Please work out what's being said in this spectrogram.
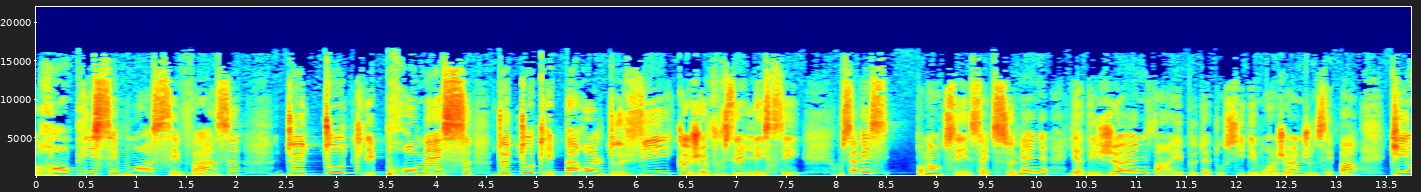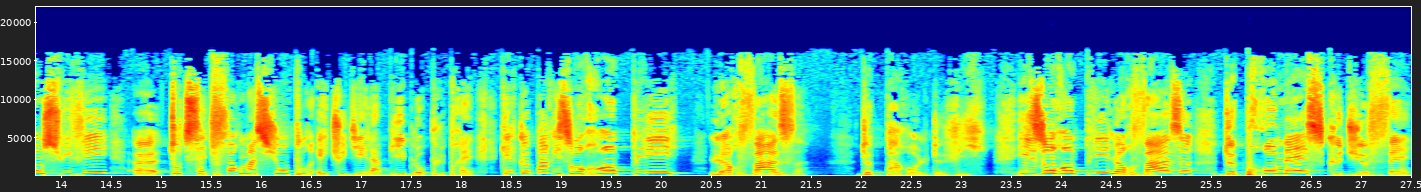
remplissez-moi ces vases de toutes les promesses, de toutes les paroles de vie que je vous ai laissées. Vous savez, pendant cette semaine, il y a des jeunes, enfin, et peut-être aussi des moins jeunes, je ne sais pas, qui ont suivi euh, toute cette formation pour étudier la Bible au plus près. Quelque part, ils ont rempli leur vase de paroles de vie. Ils ont rempli leur vase de promesses que Dieu fait.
